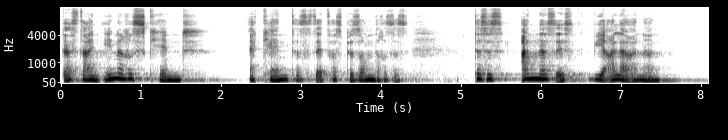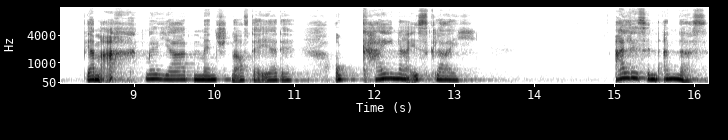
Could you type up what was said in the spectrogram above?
dass dein inneres Kind erkennt, dass es etwas Besonderes ist, dass es anders ist wie alle anderen. Wir haben acht Milliarden Menschen auf der Erde und keiner ist gleich. Alle sind anders.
